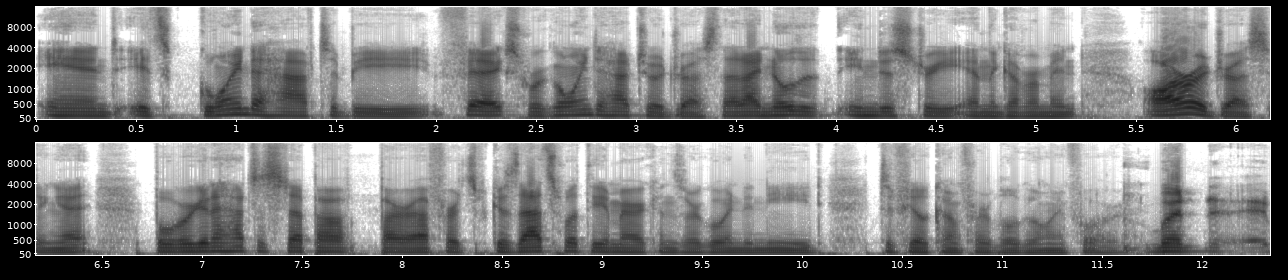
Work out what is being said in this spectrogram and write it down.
and it's going to have to be fixed. We're going to have to address that. I know that industry and the government are addressing it, but we're going to have to step up our efforts because that's what the Americans are going to need to feel comfortable going forward. But uh,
